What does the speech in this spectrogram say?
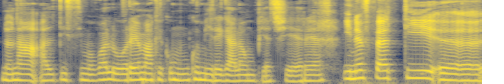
non ha altissimo valore, ma che comunque mi regala un piacere. In effetti, eh,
